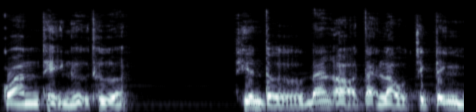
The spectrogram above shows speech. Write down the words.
Quan thị ngự thưa, thiên tử đang ở tại lầu trích tinh.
